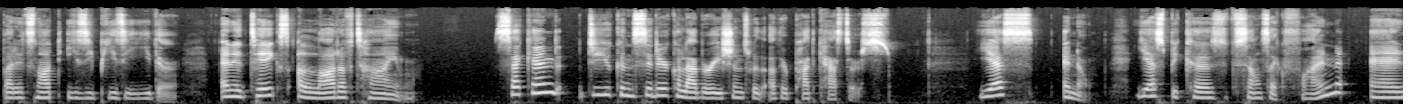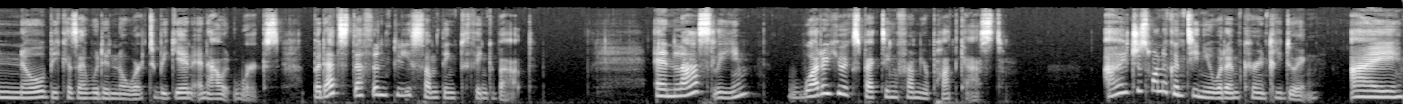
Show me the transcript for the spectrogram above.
but it's not easy peasy either, and it takes a lot of time. Second, do you consider collaborations with other podcasters? Yes and no. Yes, because it sounds like fun and no, because I wouldn't know where to begin and how it works. But that's definitely something to think about. And lastly, what are you expecting from your podcast? I just want to continue what I'm currently doing. I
